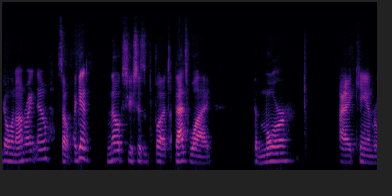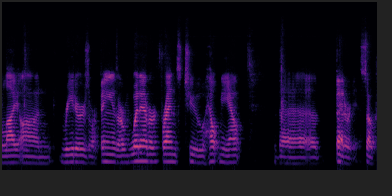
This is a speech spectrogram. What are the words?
going on right now. So again, no excuses, but that's why the more I can rely on readers or fans or whatever friends to help me out, the better it is. So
